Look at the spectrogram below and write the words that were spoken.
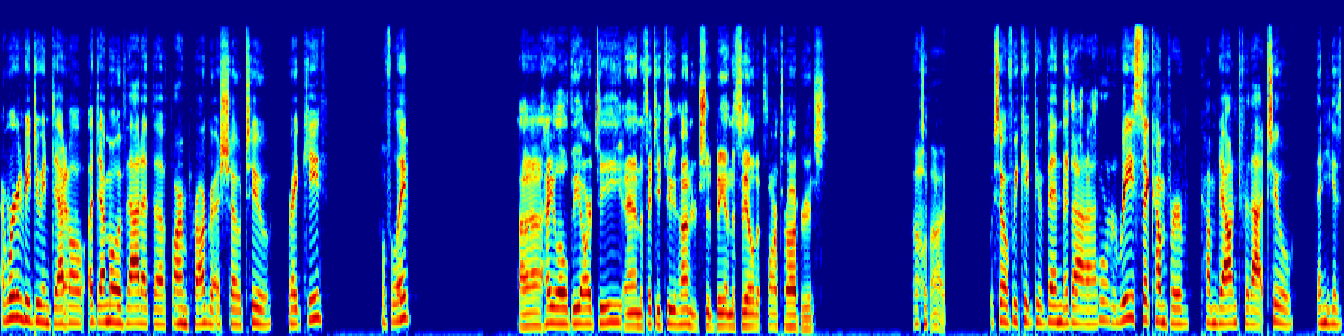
And we're going to be doing demo yeah. a demo of that at the Farm Progress show too, right, Keith? Hopefully. Uh, Halo VRT and the 5200 should be in the field at Farm Progress. Oh, so, nice. So if we could convince uh, Reese to come for come down for that too, then he could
